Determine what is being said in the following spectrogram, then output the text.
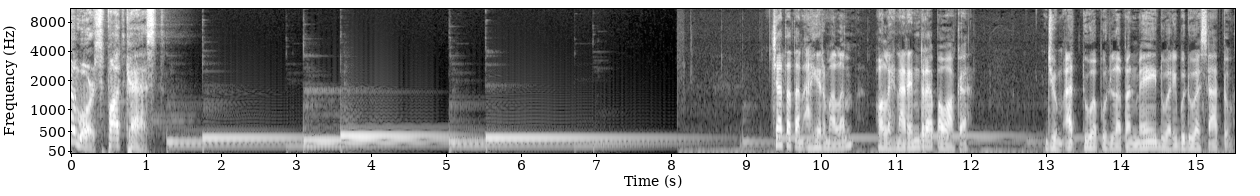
Prambors Podcast. Catatan akhir malam oleh Narendra Pawaka. Jumat 28 Mei 2021.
